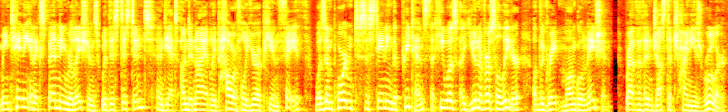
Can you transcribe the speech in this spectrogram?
maintaining and expanding relations with this distant and yet undeniably powerful European faith was important to sustaining the pretense that he was a universal leader of the great Mongol nation, rather than just a Chinese ruler,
